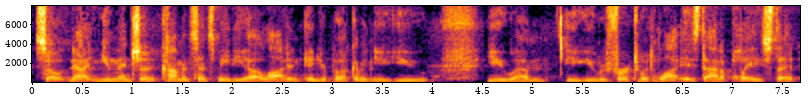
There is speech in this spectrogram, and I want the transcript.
So now you mentioned common sense media a lot in, in your book. I mean, you you you, um, you you refer to it a lot. Is that a place that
